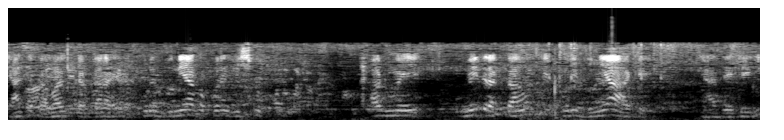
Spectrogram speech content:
यहाँ से प्रभावित करता रहेगा पूरी दुनिया को, पूरे विश्व को। और मैं उम्मीद रखता हूँ कि पूरी दुनिया आके यहाँ देखेगी।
